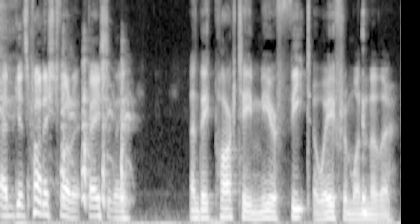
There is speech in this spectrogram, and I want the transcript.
and gets punished for it, basically. and they party mere feet away from one another.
